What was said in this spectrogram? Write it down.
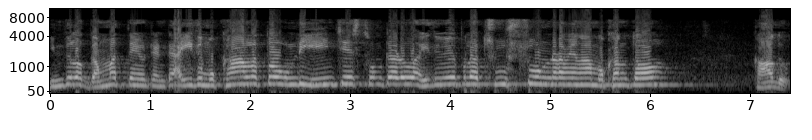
ఇందులో గమ్మత్తు ఏమిటంటే ఐదు ముఖాలతో ఉండి ఏం చేస్తుంటాడు? ఐదు వైపులా చూస్తూ ఉండడమేనా ముఖంతో? కాదు.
